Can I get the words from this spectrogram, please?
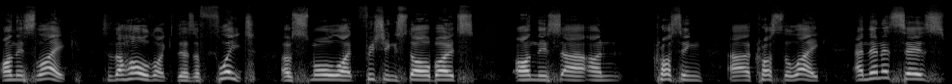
on this lake. So the whole like there's a fleet of small like fishing style boats on this uh, on crossing uh, across the lake. And then it says,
